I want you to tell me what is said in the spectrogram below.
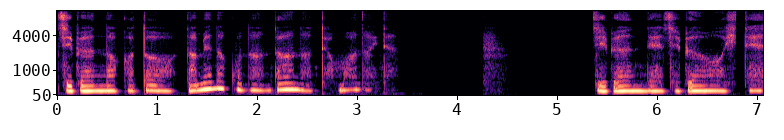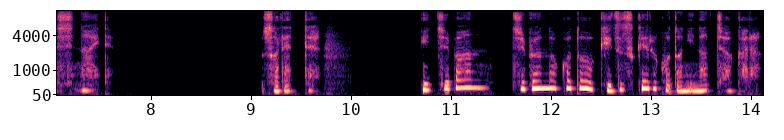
自分のことをダメな子なんだなんて思わないで。自分で自分を否定しないで。それって、一番自分のことを傷つけることになっちゃうから。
